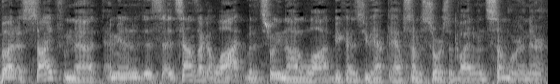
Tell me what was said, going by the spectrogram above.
But aside from that, I mean, it sounds like a lot, but it's really not a lot because you have to have some source of vitamins somewhere in there.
